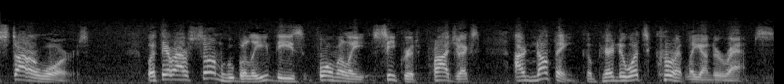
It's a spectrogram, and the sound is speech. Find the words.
Star Wars. But there are some who believe these formerly secret projects are nothing compared to what's currently under wraps.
